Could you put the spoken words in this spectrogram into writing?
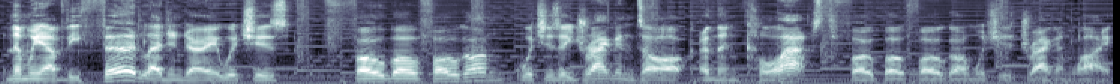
And then we have the third legendary, which is Phobophogon, which is a Dragon Dark, and then collapsed Phobophogon, which is Dragon Light.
